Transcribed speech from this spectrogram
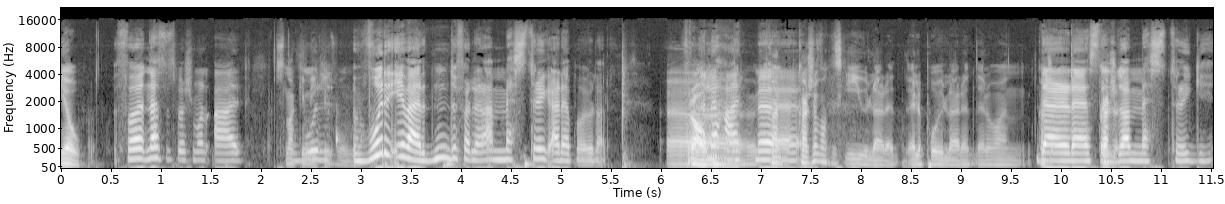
Yo, For neste spørsmål er hvor, mikrofonen. hvor i verden du føler deg mest trygg? Er det på Ullared? Eh, Fra- Eller her, med- kan, kanskje faktisk i Ullared. Eller på Ullared. Eller Det er det stedet kanskje- du er mest trygg? eh,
